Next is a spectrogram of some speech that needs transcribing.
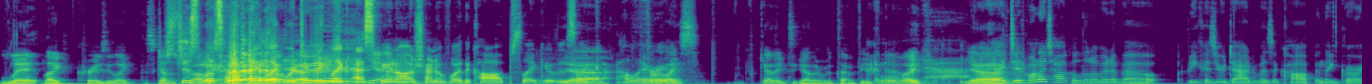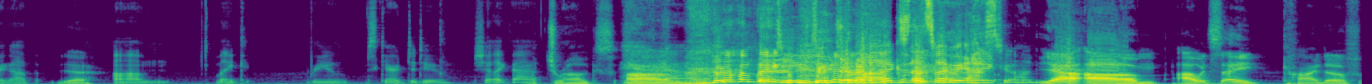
lit, like crazy, like this. just just stuff. what's happening. Like we're Yeah. doing like espionage, trying to avoid the cops. Like it was Yeah, like hilarious. For, like, getting together with ten people. know. Like, yeah, yeah, I did want to talk a little bit about because your dad was a cop and like growing up, yeah. um, like, were you scared to do shit like that? Like drugs. Um, yeah. Like, do you do drugs? That's why we asked you. On. Yeah, um, I would say kind of.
